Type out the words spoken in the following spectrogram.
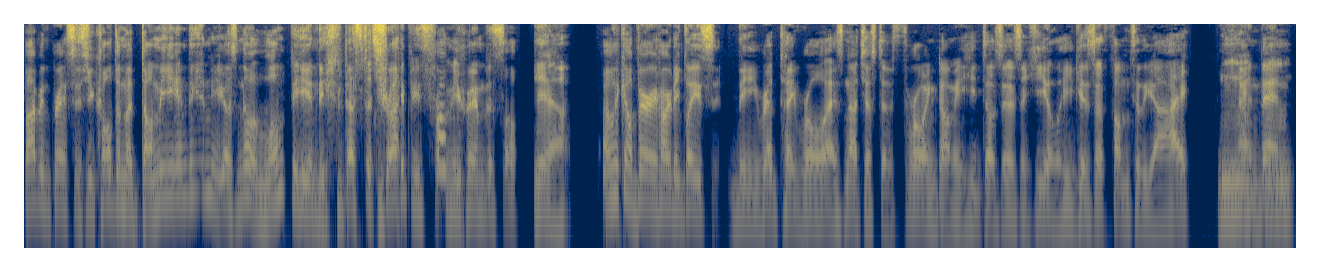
Bobby the Brain says, You called him a dummy Indian? He goes, No, lumpy Indian. That's the tribe he's from, you imbecile. Yeah. I like how Barry Hardy plays the red tight role as not just a throwing dummy. He does it as a heel. He gives a thumb to the eye. Mm-hmm, And then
